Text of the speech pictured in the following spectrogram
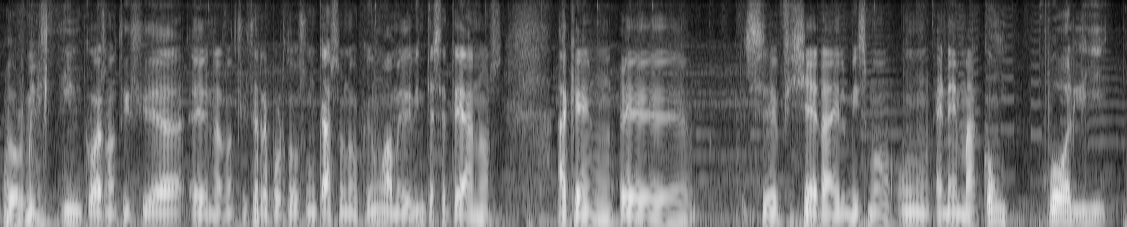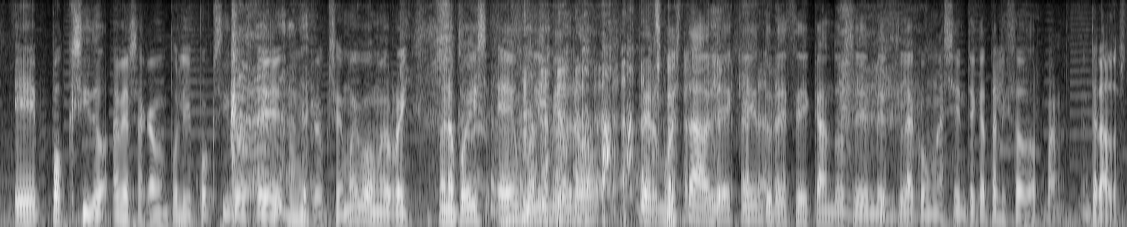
O 2005 as noticias eh, nas noticias reportouse un caso no que un home de 27 anos a quen eh, se fixera el mismo un enema con poli epóxido, a ver, sacaba un polipóxido, eh, non creo que sea moi bo, meu rei. Bueno, pois é un polímero termoestable que endurece cando se mezcla con axente catalizador. Bueno, enterados.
